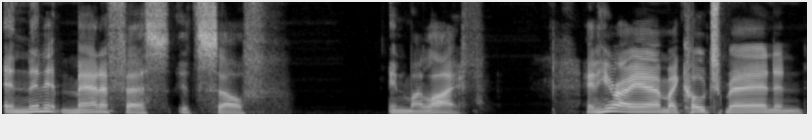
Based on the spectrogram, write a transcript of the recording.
And then it manifests itself in my life. And here I am, I coach men and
